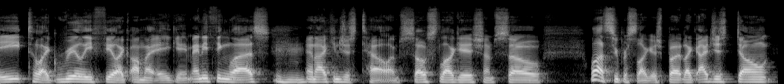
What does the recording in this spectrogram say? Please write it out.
eight to like really feel like on my A game. Anything less, Mm-hmm. and I can just tell I'm so sluggish. I'm so well, not super sluggish, but like I just don't.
